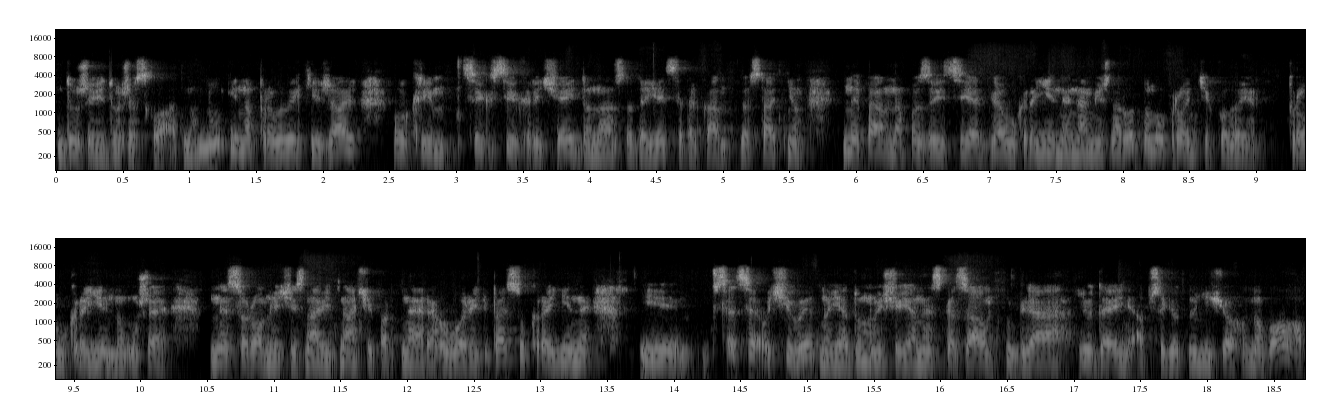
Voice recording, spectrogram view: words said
дуже і дуже складно. Ну і на превеликий жаль, окрім цих всіх речей, до нас додається така достатньо непевна позиція для України на міжнародному фронті, коли про Україну вже не соромлячись, навіть наші партнери говорять без України, і все це очевидно. Я думаю, що я не сказав для людей абсолютно нічого нового.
